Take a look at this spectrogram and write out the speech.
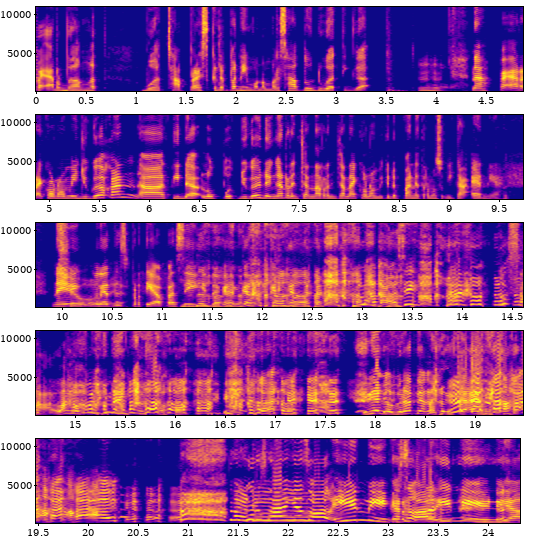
PR banget buat capres ke depan nih mau nomor satu, dua, tiga. Mhm. Nah, PR ekonomi juga kan uh, tidak luput juga dengan rencana-rencana ekonomi ke depan ya termasuk IKN ya. Nah, ini Betul, ngeliatnya ya. seperti apa sih gitu kan? Kok nggak tahu sih. Ah, lu salah apa nih nanya soal Ini agak berat ya kalau IKN. Aduh, saya soal ini karena soal ini ini ya.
